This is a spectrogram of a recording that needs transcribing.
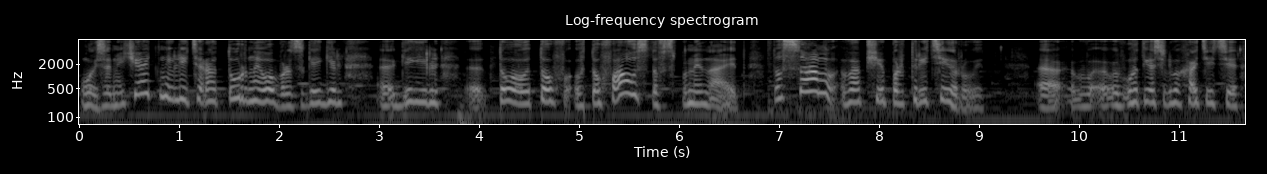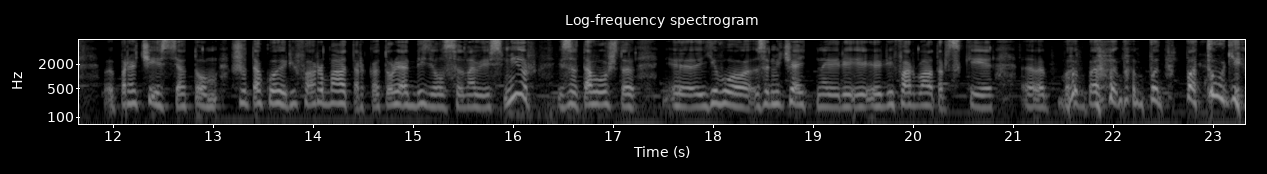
ой, замечательный литературный образ Гегель, Гегель то, то, то Фауста вспоминает, то сам вообще портретирует. Э, вот если вы хотите прочесть о том, что такое реформатор, который обиделся на весь мир из-за того, что э, его замечательные реформаторские э, потуги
